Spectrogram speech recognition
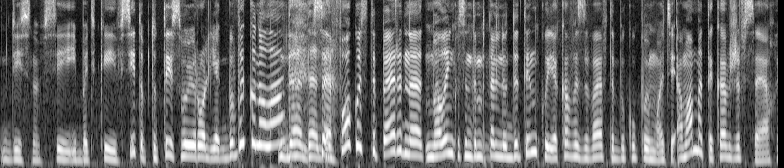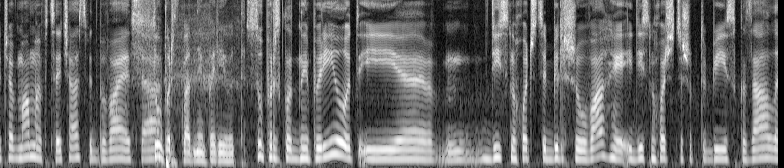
дійсно всі і батьки, і всі. Тобто, ти свою роль якби виконала. Да, да, все, да. фокус тепер на маленьку сентиментальну дитинку, яка визиває в тебе купу емоцій. А мама така вже все. Хоча в мами в цей час відбувається Супер складний період. суперскладний період, і дійсно хочеться більше уваги, і дійсно хочеться, щоб тобі сказали,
